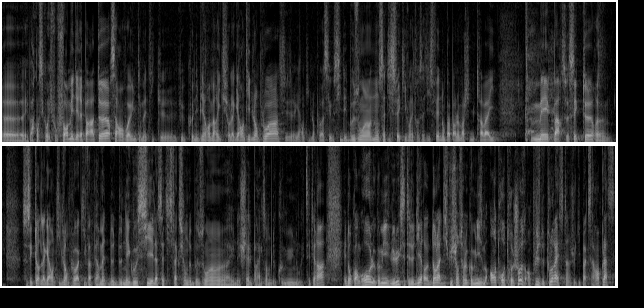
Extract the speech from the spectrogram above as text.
Euh, et par conséquent, il faut former des réparateurs. Ça renvoie à une thématique euh, que connaît bien Romaric sur la garantie de l'emploi. La garantie de l'emploi, c'est aussi des besoins non satisfaits qui vont être satisfaits, non pas par le marché du travail, mais par ce secteur ce secteur de la garantie de l'emploi qui va permettre de, négocier la satisfaction de besoins euh, à une échelle, par exemple, de communes, etc. Et donc, en gros, le communisme du luxe, c'était de dire, dans la discussion sur le communisme, entre autres choses, en plus de tout le reste, hein, je ne dis pas que ça remplace,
